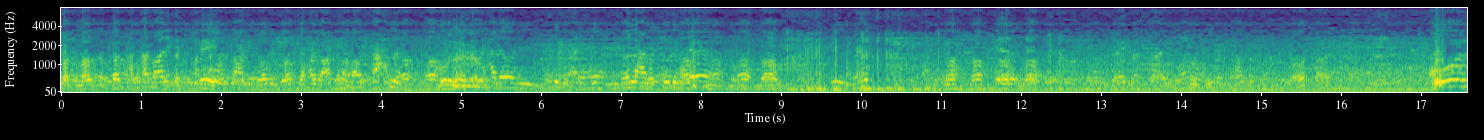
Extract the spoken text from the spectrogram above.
جمع النظر فتحت على سيدة الشيخ احمد نور الله الحلاوه دي صلى على رسول الله قل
